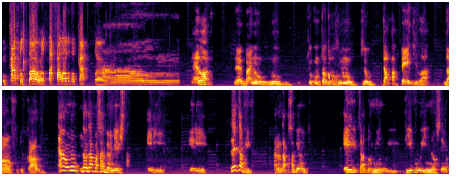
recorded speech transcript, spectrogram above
O capitão, ele tá falando do capitão. Ah, ela né, vai no, no seu computadorzinho, no seu datapad lá, dá uma futucada. Não, não, não dá pra saber onde ele está. Ele. Ele. Ele tá vivo, mas não dá pra saber onde. Ele tá dormindo e vivo e não onde.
